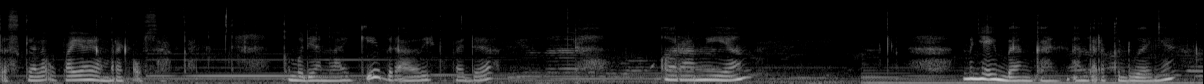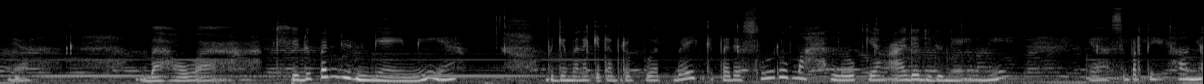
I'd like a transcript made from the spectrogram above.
atas segala upaya yang mereka usahakan. Kemudian lagi beralih kepada orang yang menyeimbangkan antara keduanya ya. Bahwa kehidupan di dunia ini ya bagaimana kita berbuat baik kepada seluruh makhluk yang ada di dunia ini ya seperti halnya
